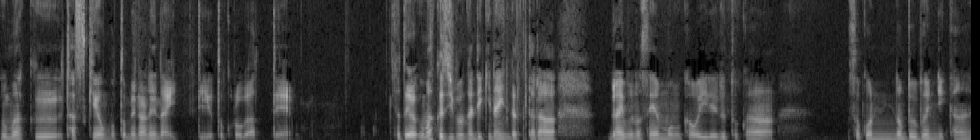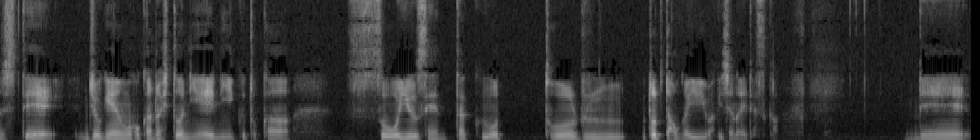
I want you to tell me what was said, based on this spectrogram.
うまく助けを求められないっていうところがあって例えばうまく自分ができないんだったら外部の専門家を入れるとかそこの部分に関して助言を他の人に得に行くとかそういう選択を取る取った方がいいわけじゃないですか。で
